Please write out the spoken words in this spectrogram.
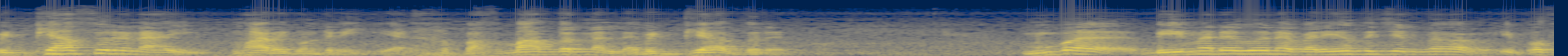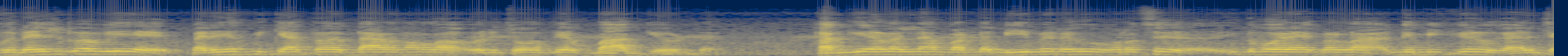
വിഡ്ഢ്യാസുരനായി മാറിക്കൊണ്ടിരിക്കുകയാണ്. ഭസ്മാസുരനല്ല വിഡ്ഢ്യാസുരൻ. മുമ്പ് ഭീമരഘുവിനെ പരിഹസിച്ചിരുന്നവർ ഇപ്പൊ സുരേഷ് ഗോപിയെ പരിഹസിക്കാത്തത് എന്താണെന്നുള്ള ഒരു ചോദ്യം ബാക്കിയുണ്ട്. തങ്കികളെല്ലാം പണ്ട് ഭീമര് കുറച്ച് ഇതുപോലെയൊക്കെയുള്ള ഗിമിക്കുകൾ കാണിച്ച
